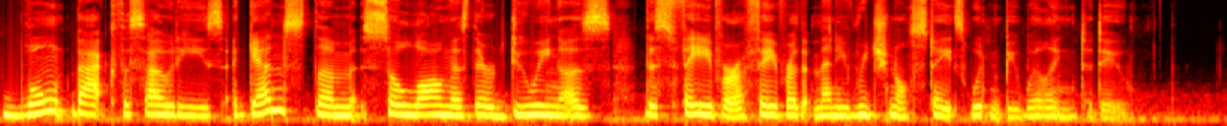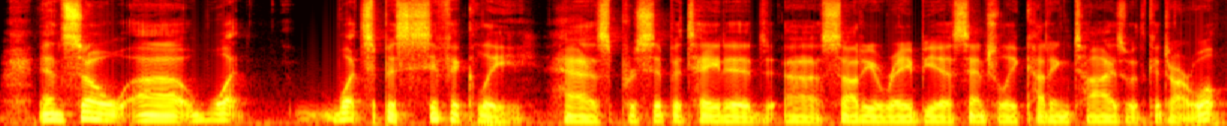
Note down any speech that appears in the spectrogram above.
won't back the Saudis against them so long as they're doing us this favor, a favor that many regional states wouldn't be willing to do. And so, uh, what what specifically has precipitated uh, Saudi Arabia essentially cutting ties with Qatar? Well,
